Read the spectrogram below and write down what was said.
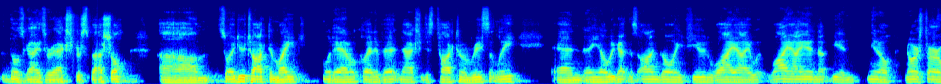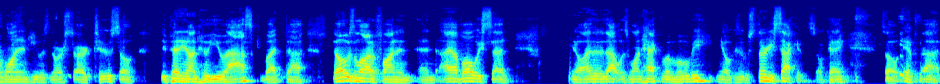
those guys are extra special. Um, so I do talk to Mike Modano quite a bit, and actually just talked to him recently. And uh, you know, we got this ongoing feud. Why I why I end up being you know North Star one, and he was North Star two. So depending on who you ask, but uh, no, it was a lot of fun. And and I have always said, you know, either that was one heck of a movie, you know, because it was 30 seconds. Okay. So if that,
